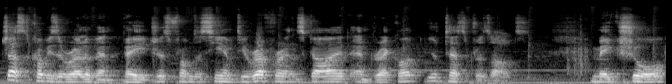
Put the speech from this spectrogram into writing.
Just copy the relevant pages from the CMT reference guide and record your test results. Make sure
